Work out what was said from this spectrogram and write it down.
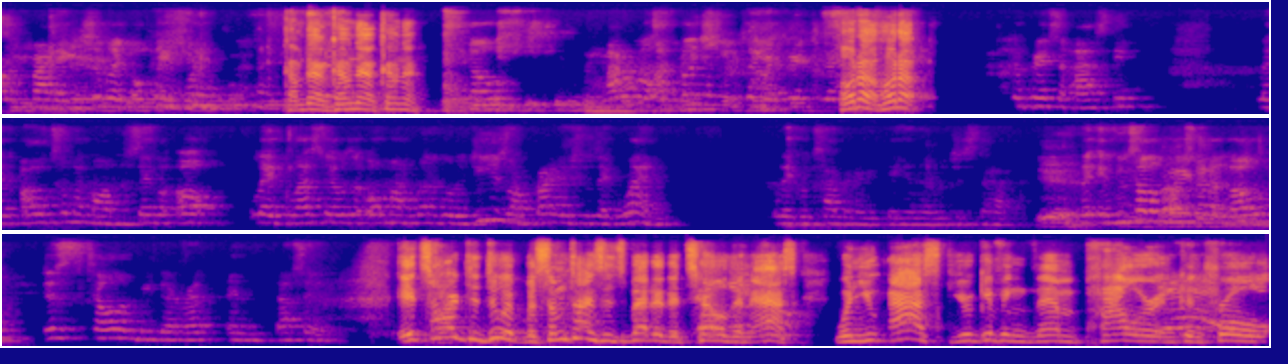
on Friday. She's like, okay, when? Calm down, calm down, calm down. You know, I don't know. I feel like when you tell your parents. Hold up, hold up. Compared to asking, like I'll tell my mom, say, oh, like last week I was like, oh mom, I'm gonna go to Gigi's on Friday. She was like, when? Like what time and everything, and then it was just that. Yeah. Like if you tell them where you're gonna go, just tell them, be direct, and that's it. It's hard to do it, but sometimes it's better to tell than ask. When you ask, you're giving them power and Yeah, control it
